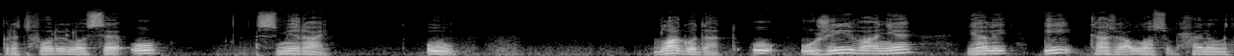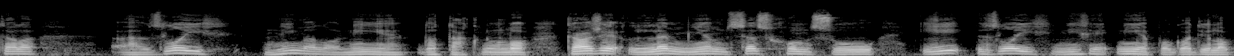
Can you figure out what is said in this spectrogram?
pretvorilo se u smiraj, u blagodat, u uživanje, jeli, i kaže Allah subhanahu wa ta'ala, zlo ih nimalo nije dotaknulo. Kaže, lem njem seshum su i zlo ih nije, nije pogodilo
